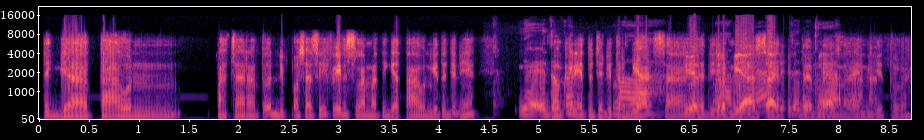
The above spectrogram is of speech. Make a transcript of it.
tiga tahun pacaran tuh diposesifin selama tiga tahun gitu jadinya Ya itu mungkin kan itu jadi malah terbiasa Iya, jadi terbiasa, jadi dan kayak- lain-lain gitulah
